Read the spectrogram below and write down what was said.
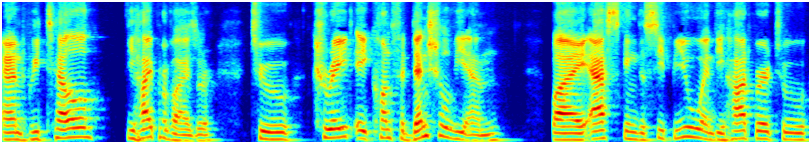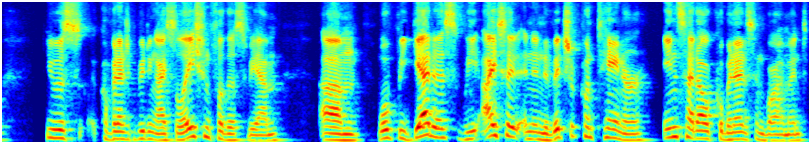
and we tell the hypervisor to create a confidential VM by asking the CPU and the hardware to use confidential computing isolation for this VM, um, what we get is we isolate an individual container inside our Kubernetes environment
